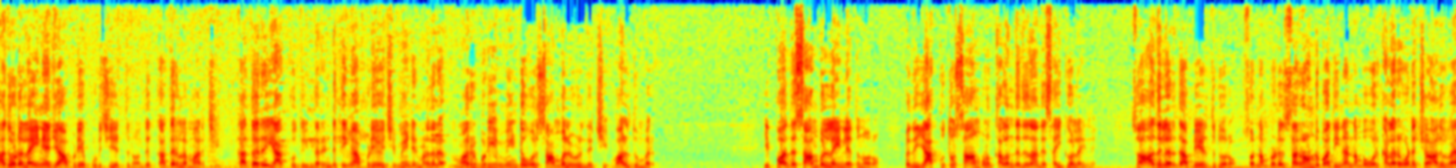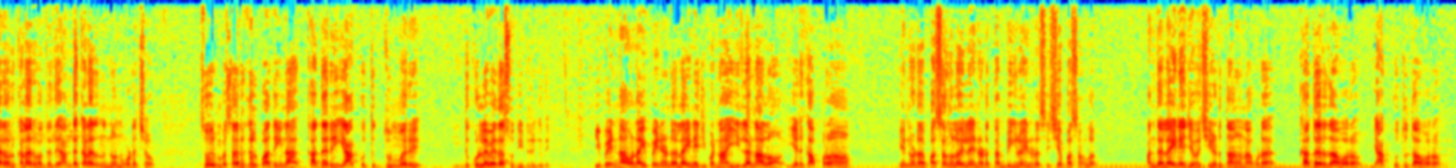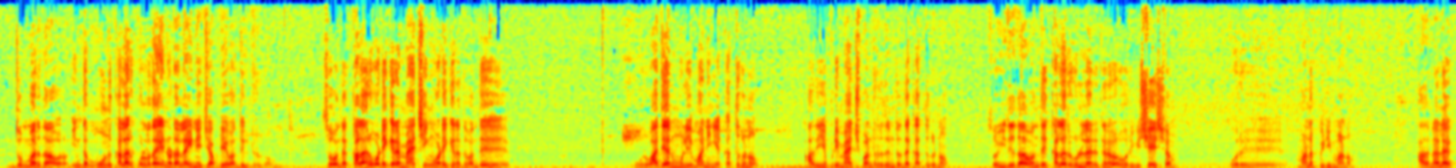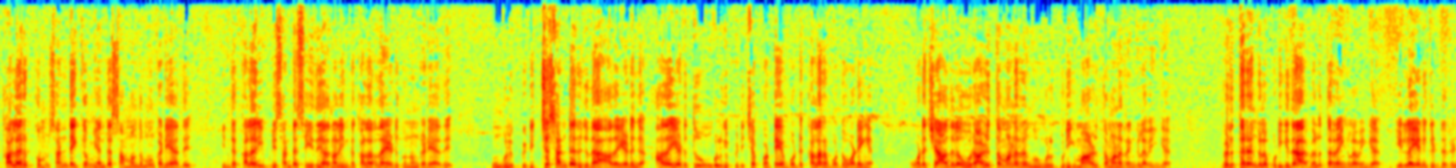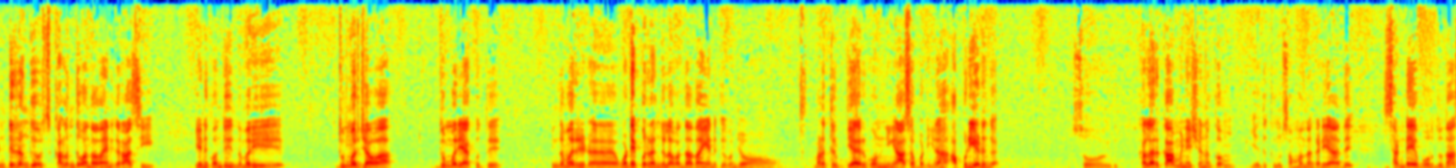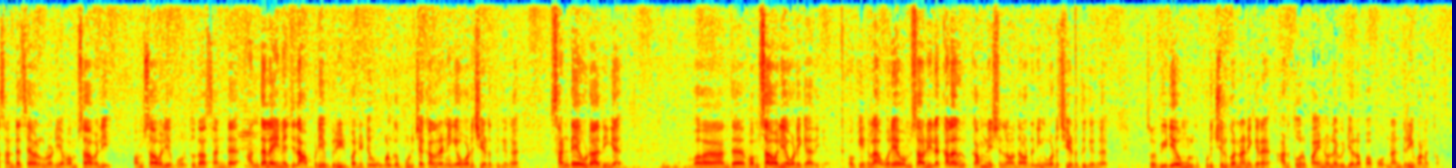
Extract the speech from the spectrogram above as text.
அதோட லைனேஜை அப்படியே பிடிச்சி எடுத்துன்னு வந்து கதரில் மாறிச்சு. கதரு யாக்கூத்து இந்த ரெண்டுத்தையுமே அப்படியே வச்சு மெயின்டைன் பண்ணதில் மறுபடியும் மீண்டும் ஒரு சாம்பல் விழுந்துச்சு வால் தும்மர். இப்போ அந்த சாம்பல் லைனில் எடுத்துன்னு வரும். இப்போ இந்த யாக்குத்தும் சாம்பலும் கலந்தது தான் அந்த சைக்கோ லைனு ஸோ அதுலேருந்து அப்படியே எடுத்துகிட்டு வரும். ஸோ நம்மளோட சரௌண்டு பார்த்தீங்கன்னா நம்ம ஒரு கலர் உடைச்சோம் அது வேற ஒரு கலர் வந்தது. அந்த கலர் இன்னொன்று உடைச்சோம். ஸோ நம்ம சருகல் பார்த்தீங்கன்னா கதறு யாக்குத்து தும்மரு. இதுக்குள்ளவே தான் சுற்றிட்டு இருக்குது. இப்போ என்ன ஆகுனா இப்போ என்னோட லைனேஜ் இப்போ நான் இல்லைனாலும் எனக்கு அப்புறம் என்னோட பசங்களோ இல்லை என்னோட தம்பிங்களோ என்னோட சிஷ்ய பசங்களோ அந்த லைனேஜை வச்சு எடுத்தாங்கன்னா கூட கதர் தான் வரும் யாக்குத்து தான் வரும் தும்மர் தான் வரும். இந்த மூணு கலருக்குள்ளே தான் என்னோட லைனேஜ் அப்படியே வந்துக்கிட்டு இருக்கும். ஸோ அந்த கலர் உடைக்கிற மேட்சிங் உடைக்கிறது வந்து ஒரு வாத்தியார் மூலியமாக நீங்கள் கற்றுக்கணும் அது எப்படி மேட்ச் பண்ணுறதுன்றதை கற்றுக்கணும் ஸோ இதுதான் வந்து கலருக்குள்ளே இருக்கிற ஒரு விசேஷம் ஒரு மனப்பிடிமானம். அதனால் கலருக்கும் சண்டைக்கும் எந்த சம்மந்தமும் கிடையாது. இந்த கலர் இப்படி சண்டை செய்யுது அதனால் இந்த கலர் தான் எடுக்கணும் கிடையாது. உங்களுக்கு பிடிச்ச சண்டை இருக்குதா அதை எடுங்க. அதை எடுத்து உங்களுக்கு பிடிச்ச பொட்டையை போட்டு கலரை போட்டு உடைங்க. உடைச்சி அதில் ஒரு அழுத்தமான ரங்கு உங்களுக்கு பிடிக்குமா? அழுத்தமான ரங்கில் வைங்க. வெளுத்த ரங்கில் பிடிக்குதா? வெளுத்த ரங்கில் வைங்க. இல்லை எனக்கு ரெண்டு ரங்கு கலந்து வந்தால் தான் எனக்கு ராசி. எனக்கு வந்து இந்த மாதிரி தும்மர் தும்மரியாக்குத்து இந்த மாதிரி உடைப்பு ரங்கில் வந்தால் தான் எனக்கு கொஞ்சம் மன திருப்தியாக இருக்கும்னு நீங்கள் ஆசைப்பட்டீங்கன்னா அப்படி எடுங்க. ஸோ இது கலர் காம்பினேஷனுக்கும் எதுக்கும் சம்மந்தம் கிடையாது. சண்டையை பொறுத்து தான் சண்டை சேவல்களுடைய வம்சாவளி வம்சாவளியை பொறுத்து தான் சண்டை. அந்த லைனேஜில் அப்படியே ப்ரீட் பண்ணிவிட்டு உங்களுக்கு பிடிச்ச கலரை நீங்கள் உடச்சி எடுத்துக்கோங்க. சண்டையை விடாதீங்க. வ- அந்த வம்சாவளியை உடைக்காதீங்க. ஓகேங்களா ஒரே வம்சாவளியில் கலர் காம்பினேஷனில் வந்தால் கூட நீங்கள் உடச்சி எடுத்துக்கோங்க. ஸோ வீடியோ உங்களுக்கு பிடிச்சிருக்கோன்னு நினைக்கிறேன். அடுத்து ஒரு பயனுள்ள வீடியோவில் பார்ப்போம். நன்றி வணக்கம்.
